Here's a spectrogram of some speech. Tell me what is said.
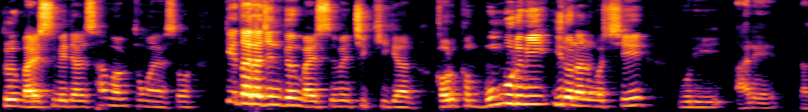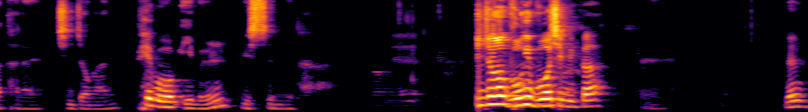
그 말씀에 대한 사모함을 통하여서 깨달아진 그 말씀을 지키게 한 거룩한 몸부림이 일어나는 것이 우리 안에 나타날 진정한 회복임을 믿습니다. 진정한 부흥이 무엇입니까? 네.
